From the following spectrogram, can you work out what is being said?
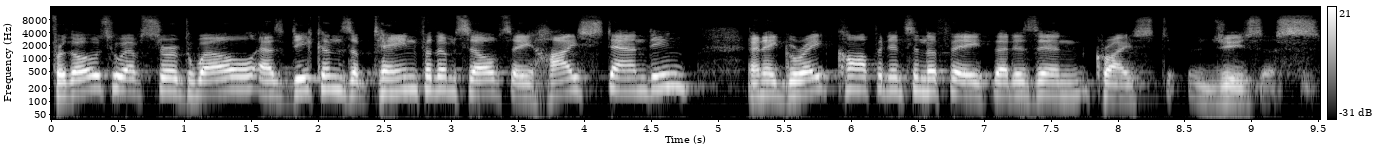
For those who have served well as deacons obtain for themselves a high standing and a great confidence in the faith that is in Christ Jesus.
